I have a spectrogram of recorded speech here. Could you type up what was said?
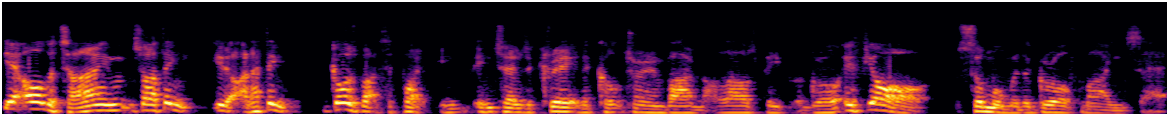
Yeah, all the time. So I think you know, and I think goes back to the point in, in terms of creating a culture and environment that allows people to grow. If you're someone with a growth mindset,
